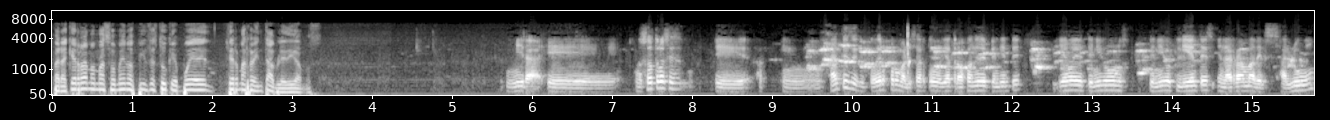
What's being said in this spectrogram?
¿Para qué rama más o menos piensas tú que puede ser más rentable, digamos? Mira, eh, nosotros eh, antes de poder formalizar todo ya trabajando independiente, ya hemos tenido, unos, tenido clientes en la rama del salud,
